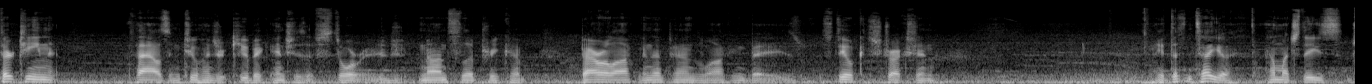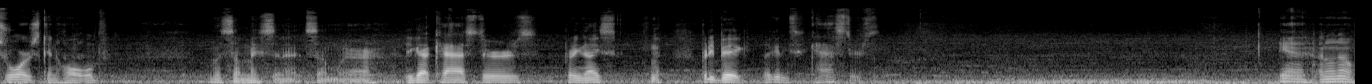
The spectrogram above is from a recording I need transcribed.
13,200 cubic inches of storage, non slip pre cup barrel lock, independent locking bays, steel construction. It doesn't tell you how much these drawers can hold. Unless I'm missing it somewhere. You got casters, pretty nice, pretty big. Look at these casters. Yeah, I don't know.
